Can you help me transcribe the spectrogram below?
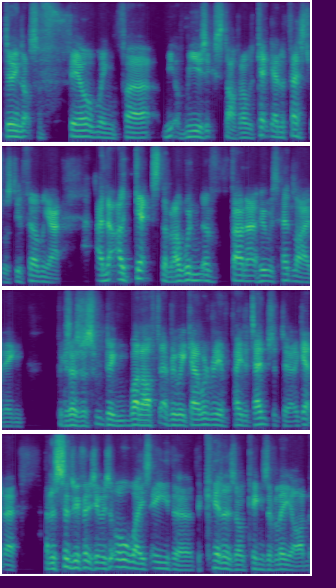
doing lots of filming for music stuff, and I was kept getting to festivals to do filming at, and I'd get to them, and I wouldn't have found out who was headlining because I was just doing one after every weekend. I wouldn't really have paid attention to it. I get there. And as soon as we finished, it was always either the Killers or Kings of Leon.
